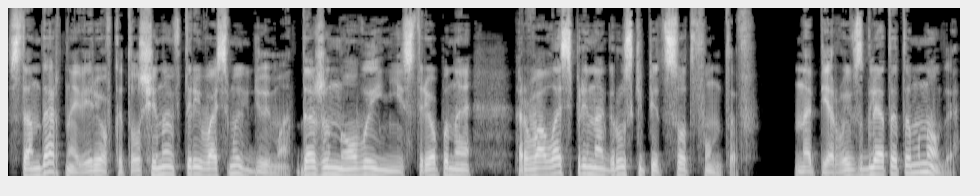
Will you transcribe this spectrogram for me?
Стандартная веревка толщиной в 3 восьмых дюйма, даже новая и неистрепанная, рвалась при нагрузке 500 фунтов. На первый взгляд это много,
